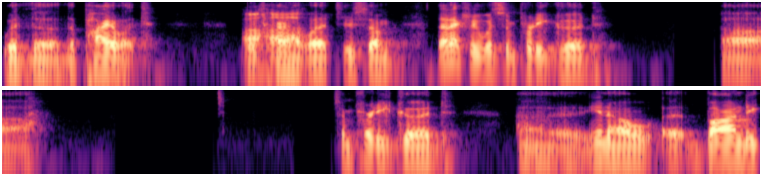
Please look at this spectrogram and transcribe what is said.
with the the pilot, which kind Uh-huh. of led to some. That actually was some pretty good, uh, some pretty good, uh, you know, uh, bonding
